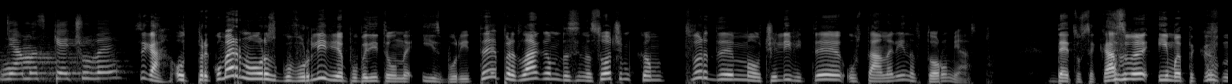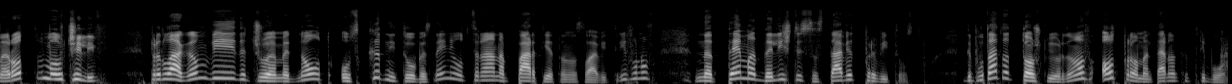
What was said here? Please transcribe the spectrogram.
няма скетчове, Сега, от прекомерно разговорливия победител на изборите, предлагам да се насочим към твърде мълчаливите останали на второ място. Дето се казва, има такъв народ, мълчалив. Предлагам ви да чуем едно от оскъдните обяснения от страна на партията на Слави Трифонов на тема дали ще съставят правителство. Депутатът Тошко Юрданов от парламентарната трибуна.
